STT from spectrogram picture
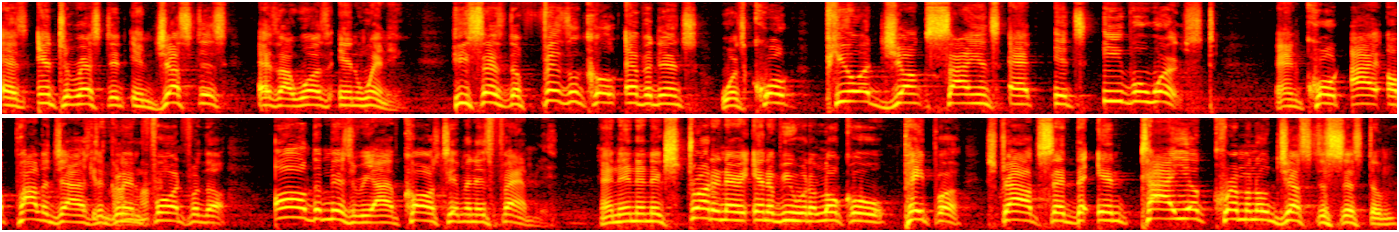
as interested in justice as I was in winning. He says the physical evidence was, quote, pure junk science at its evil worst. And, quote, I apologize to Glenn Ford for the, all the misery I have caused him and his family. And in an extraordinary interview with a local paper, Stroud said the entire criminal justice system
